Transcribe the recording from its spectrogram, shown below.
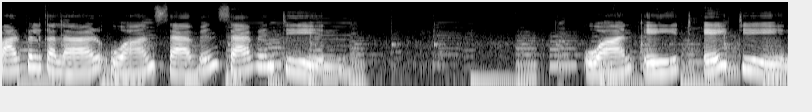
purple colour one seven seventeen. One eight eighteen.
